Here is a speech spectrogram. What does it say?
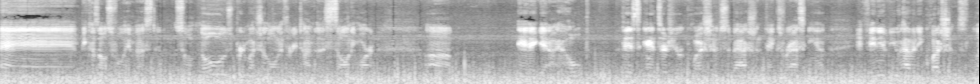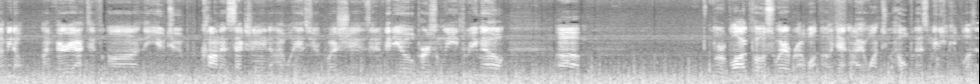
and because I was fully invested. So those pretty much are the only three times I sell anymore. Um, and again, I hope this answers your question, Sebastian. Thanks for asking it. If any of you have any questions, let me know. I'm very active on the YouTube comment section. I will answer your questions in a video, personally, through email, um, or a blog post, whatever. I want again, I want to help as many people as I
